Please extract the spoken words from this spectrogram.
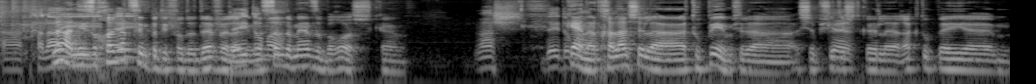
ההתחלה היא... לא, אני זוכר את סימפטי for the devil, אני מנסה לדמיין את זה בראש, כן. ממש די דומה. כן, ההתחלה של התופים, שפשוט כן. יש כאלה רק תופי אמ,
